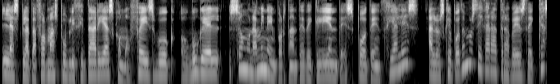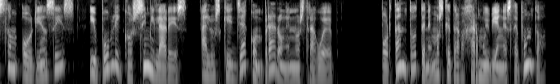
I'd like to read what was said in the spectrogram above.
Las plataformas publicitarias como Facebook o Google son una mina importante de clientes potenciales a los que podemos llegar a través de custom audiences y públicos similares a los que ya compraron en nuestra web. Por tanto, tenemos que trabajar muy bien este punto,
